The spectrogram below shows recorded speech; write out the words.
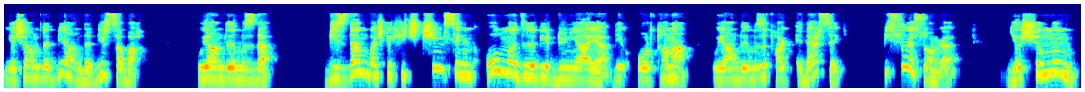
yaşamda bir anda bir sabah uyandığımızda bizden başka hiç kimsenin olmadığı bir dünyaya, bir ortama uyandığımızı fark edersek bir süre sonra yaşamın,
